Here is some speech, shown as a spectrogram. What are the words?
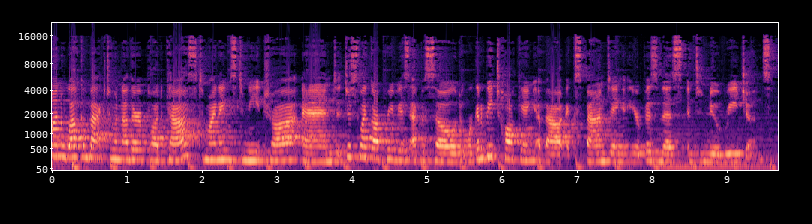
everyone. Welcome back to another podcast. My name is Demetra, and just like our previous episode, we're going to be talking about expanding your business into new regions.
